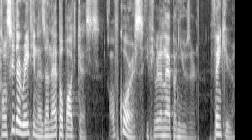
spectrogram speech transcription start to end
consider rating us on Apple Podcasts. Of course, if you're an Apple user. Thank you.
